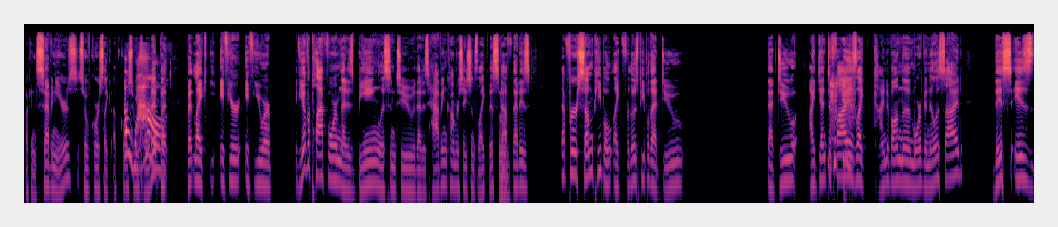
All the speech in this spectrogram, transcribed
fucking seven years. So of course, like of course we've heard it. But but like if you're if you are if you have a platform that is being listened to, that is having conversations like this stuff, Mm. that is that for some people, like for those people that do that do identify as like kind of on the more vanilla side, this is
